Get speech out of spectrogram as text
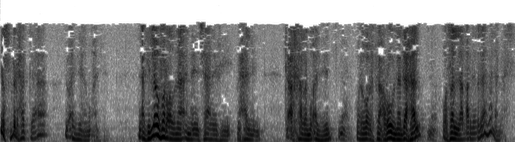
يصبر حتى يؤذن المؤذن لكن لو فرضنا أن إنسانا في محل تأخر المؤذن نعم. والوقت معروف أنه دخل نعم. وصلى قبل ذلك فلا بأس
